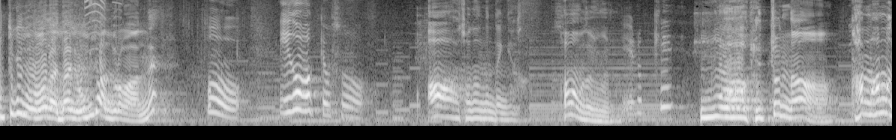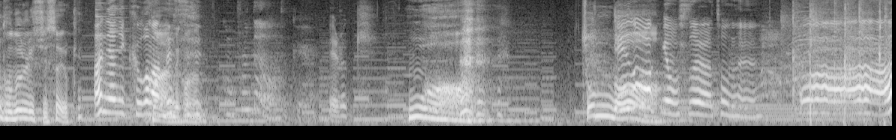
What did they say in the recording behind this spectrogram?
어떻게 넣어? 나, 나 여기서 안 들어가는데? 어 이거밖에 없어. 아, 전화는 땡겨. 한번 더 해보자. 이렇게? 우와, 개쩐다. 한, 한 번 더 돌릴 수 있어, 이렇게? 아니 아니 그건 안 돼, 되지. 그럼 풀 때는 어떻게 해요? 이렇게. 우와. 쩐다. 이거밖에 없어요 저는. 와.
